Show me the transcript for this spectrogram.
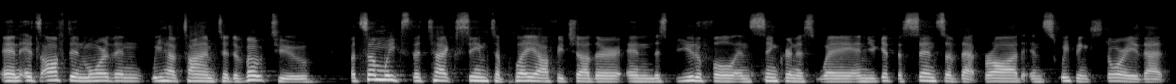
And it's often more than we have time to devote to. But some weeks the texts seem to play off each other in this beautiful and synchronous way. And you get the sense of that broad and sweeping story that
